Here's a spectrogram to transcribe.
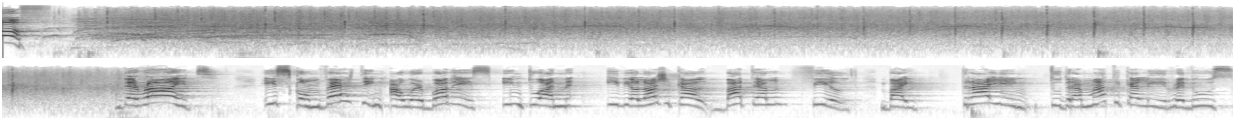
love. The right is converting our bodies into an ideological battlefield by trying to dramatically reduce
